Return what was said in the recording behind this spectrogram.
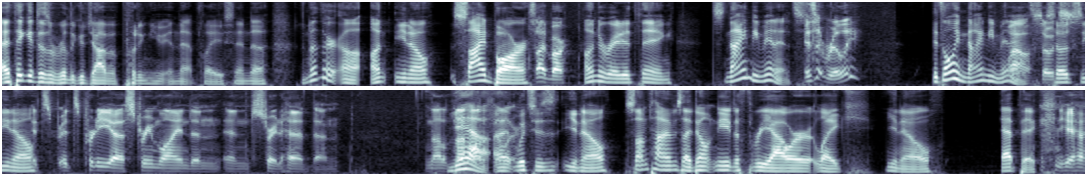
I think it does a really good job of putting you in that place. And uh, another, uh, un, you know, sidebar, Sidebar. underrated thing. It's 90 minutes. Is it really? It's only 90 minutes. Wow, so it's- you know, It's it's pretty uh, streamlined and, and straight ahead then. Not, a- not yeah, uh, which is you know sometimes I don't need a three hour like you know epic. yeah.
